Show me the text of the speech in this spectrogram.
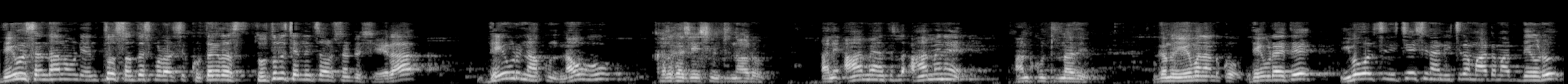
దేవుని సంధానం ఉండి ఎంతో సంతోషపడాల్సి కృతజ్ఞత స్థుతులు చెల్లించవలసిన షేరా దేవుడు నాకు నవ్వు కలగజేసి ఉంటున్నాడు అని ఆమె అంతట్లో ఆమెనే అనుకుంటున్నది. గను ఏమని అనుకో దేవుడైతే ఇవ్వవలసింది ఇచ్చేసి ఆయన ఇచ్చిన మాట మాట దేవుడు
